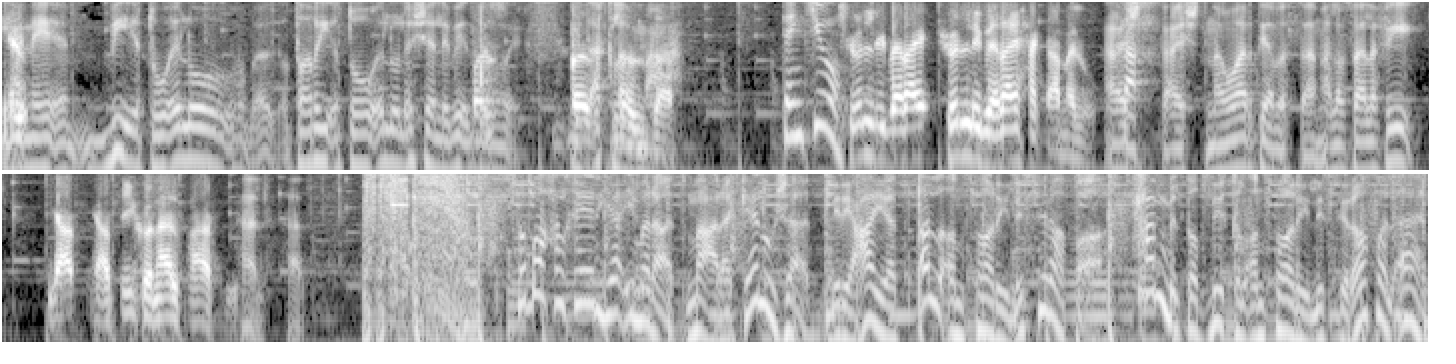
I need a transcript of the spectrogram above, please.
يعني بيئته له طريقته له الأشياء اللي بيقدر يتأقلم معها thank you شو اللي براي شو اللي برايحك اعملوه عشت عشت. نورت يا بسام. أهلا وسهلا فيك. يعطيكم ألف عافية. هلا هلا صباح الخير يا إمارات مع ركال وجاد برعاية الأنصاري للصرافة. حمل تطبيق الأنصاري للصرافة الآن.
